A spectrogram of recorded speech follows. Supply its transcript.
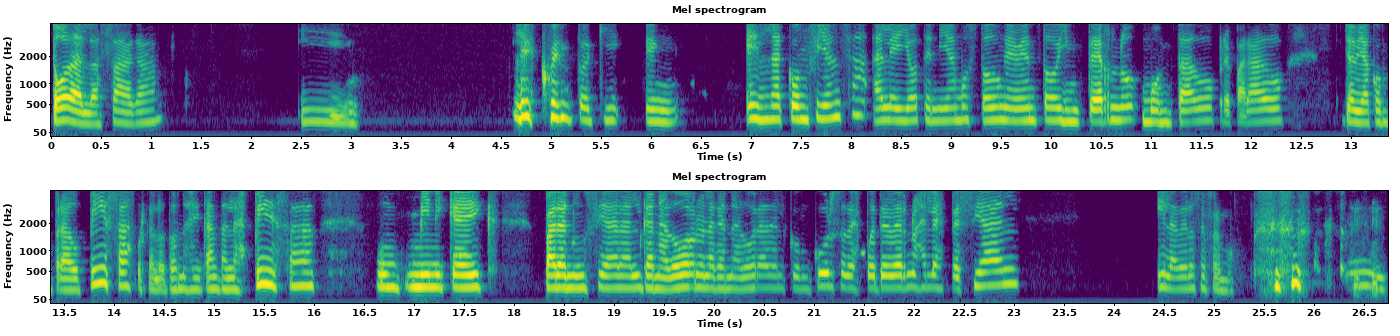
toda la saga. Y les cuento aquí, en, en la confianza, Ale y yo teníamos todo un evento interno montado, preparado. Yo había comprado pizzas, porque a los dos nos encantan las pizzas, un mini cake para anunciar al ganador o la ganadora del concurso después de vernos el especial y la Vero se enfermó.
